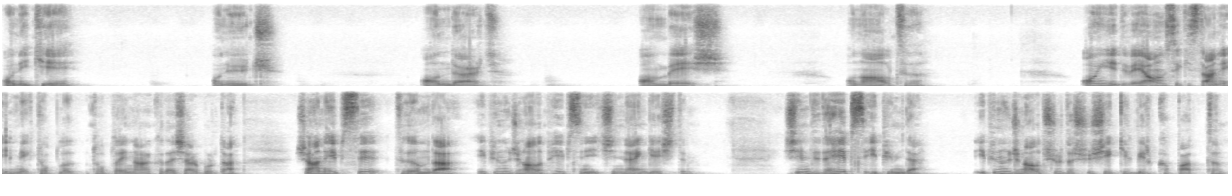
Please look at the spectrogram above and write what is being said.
12 13 14 15 16 17 veya 18 tane ilmek topla, toplayın arkadaşlar buradan. Şu an hepsi tığımda. İpin ucunu alıp hepsini içinden geçtim. Şimdi de hepsi ipimde. İpin ucunu alıp şurada şu şekil bir kapattım.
